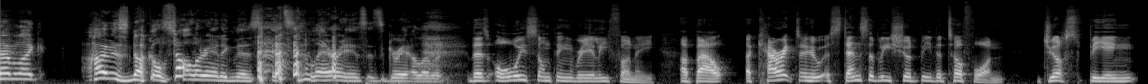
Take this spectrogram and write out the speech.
I'm like, how is Knuckles tolerating this? It's hilarious. It's great. I love it. There's always something really funny about a character who ostensibly should be the tough one just being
